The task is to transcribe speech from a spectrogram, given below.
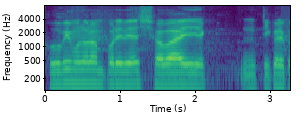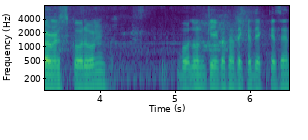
খুবই মনোরম পরিবেশ, সবাই একটি করে কমেন্টস করুন। বলুন কে কোথা থেকে দেখতেছেন।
